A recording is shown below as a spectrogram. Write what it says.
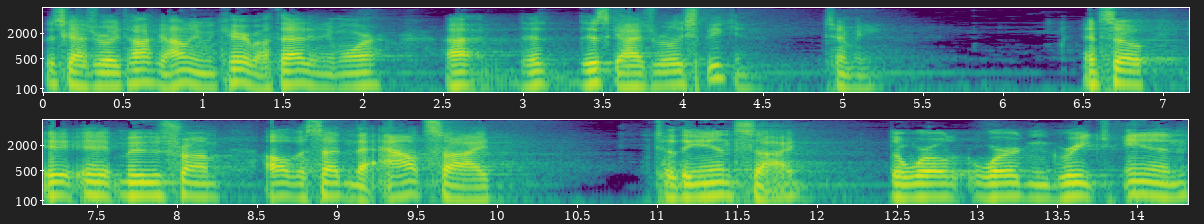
This guy's really talking. I don't even care about that anymore. Uh, th- this guy's really speaking to me. And so it, it moves from all of a sudden the outside to the inside. The word, word in Greek in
